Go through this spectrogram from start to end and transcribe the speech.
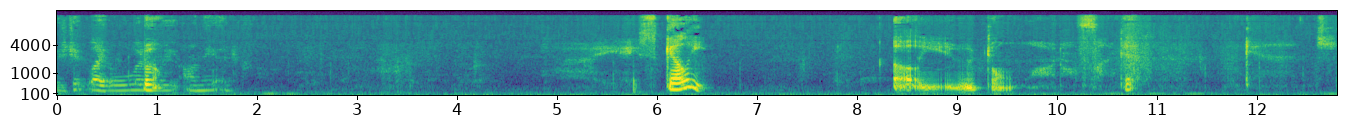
was just like literally on the edge. Hey, Skelly. Oh, you don't want to fight it against.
